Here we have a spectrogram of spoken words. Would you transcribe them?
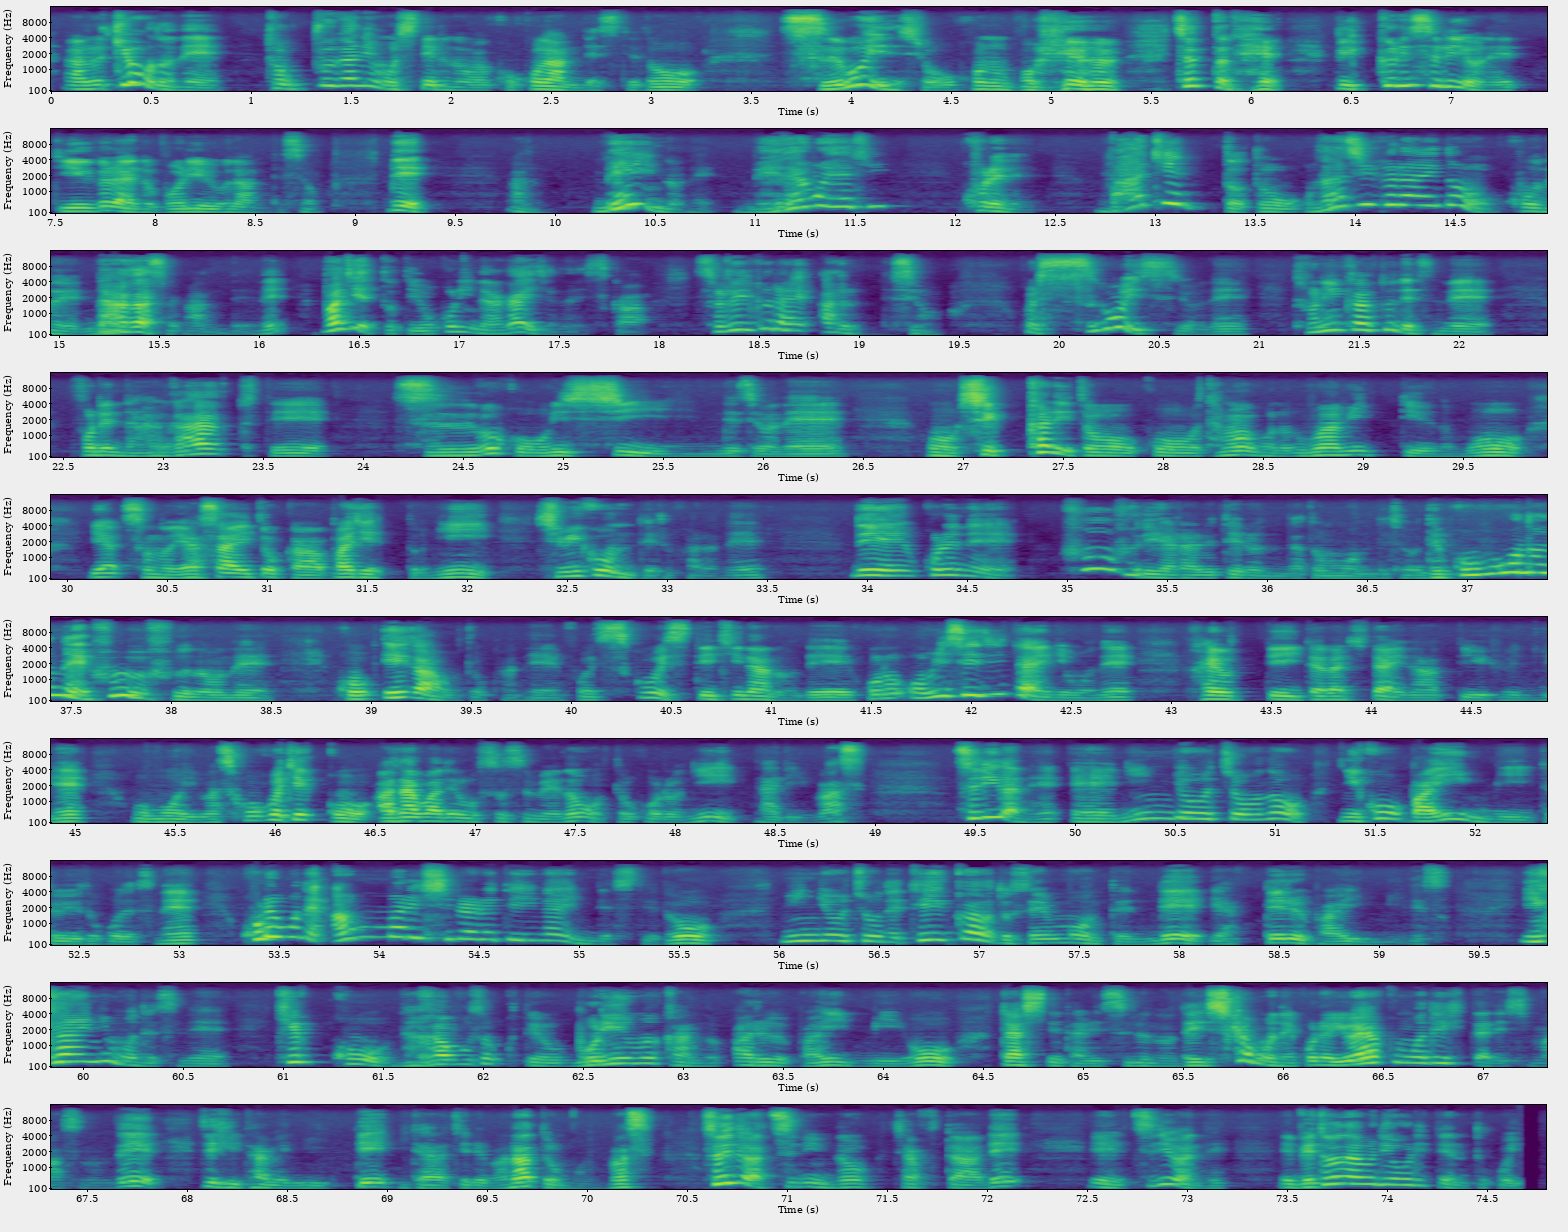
あの、今日のね、トップガニもしてるのがここなんですけど、すごいでしょ？このボリューム。ちょっとね、びっくりするよねっていうぐらいのボリュームなんですよ。で、あの、メインのね、目玉焼き？これね、バゲットと同じぐらいの、こうね、長さがあるんだよね。バゲットって横に長いじゃないですか。それぐらいあるんですよ。これすごいですよね。とにかくですね、これ長くて、すごく美味しいんですよね。もうしっかりと、こう、卵の旨味っていうのも、や、その野菜とかバゲットに染み込んでるからね。で、これね、夫婦でやられてるんだと思うんですよ。で、ここのね、夫婦のね、こう、笑顔とかね、これすごい素敵なので、このお店自体にもね、通っていただきたいなっていうふうにね、思います。ここ結構穴場でおすすめのところになります。次がね、えー、人形町のニコバインミーというところですね。これもね、あんまり知られていないんですけど、人形町でテイクアウト専門店でやってるバインミーです。意外にもですね、結構長細くてボリューム感のあるバインミーを出してたりするので、しかもね、これ予約もできたりしますので、ぜひ食べに行っていただければなと思います。それでは次のチャプターで、えー、次はね、ベトナム料理店のとこ行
